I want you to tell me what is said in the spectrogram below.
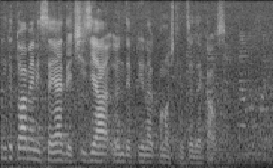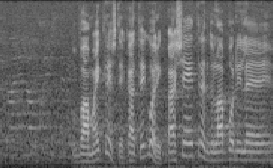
încât oamenii să ia decizia în deplină cunoștință de cauză. Va mai crește, categoric. Așa e trendul la bolile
